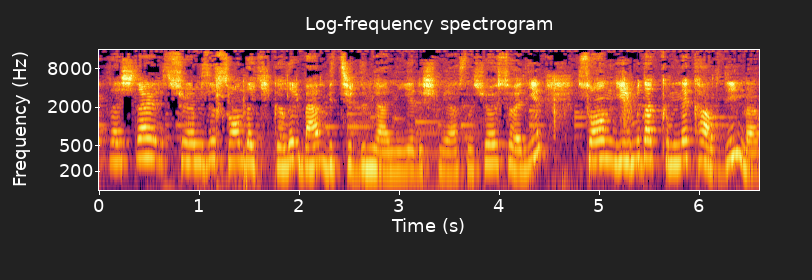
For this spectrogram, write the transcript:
Arkadaşlar süremizin son dakikaları ben bitirdim yani yarışmayı aslında şöyle söyleyeyim. Son 20 dakikam ne kaldı değil mi?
